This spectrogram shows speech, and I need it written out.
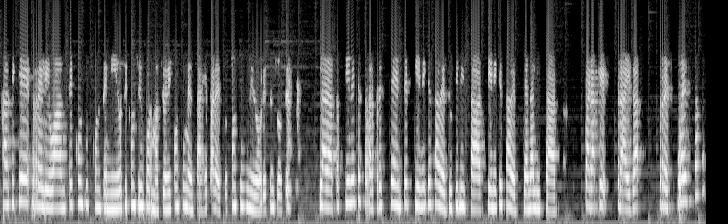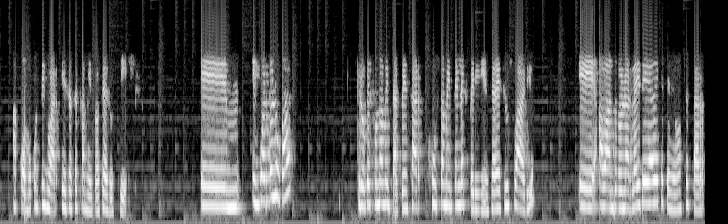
casi que relevante con sus contenidos y con su información y con su mensaje para estos consumidores. Entonces, la data tiene que estar presente, tiene que saberse utilizar, tiene que saberse analizar para que traiga respuestas a cómo continuar ese acercamiento hacia esos clientes. Em, en cuarto lugar, creo que es fundamental pensar justamente en la experiencia de ese usuario, eh, abandonar la idea de que tenemos que estar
